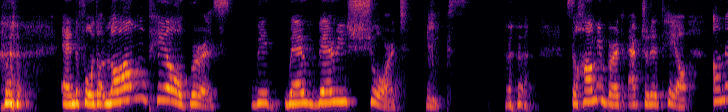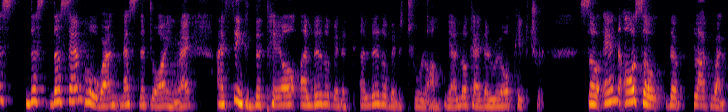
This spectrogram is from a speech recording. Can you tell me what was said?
and for the long tail birds with very, very short beaks. so hummingbird actually tail on this, the, the sample one, that's the drawing, right? I think the tail a little bit, a little bit too long. Yeah, look at the real picture. So, and also the black one,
